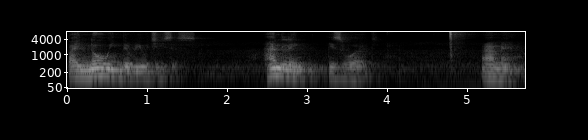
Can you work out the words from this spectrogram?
By knowing the real Jesus, handling His Word. Amém.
